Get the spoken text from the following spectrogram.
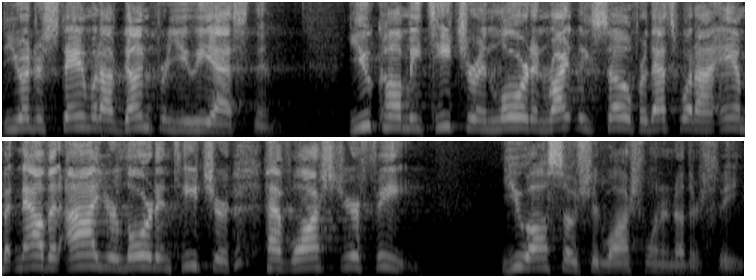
Do you understand what I've done for you? He asked them. You call me teacher and Lord, and rightly so, for that's what I am. But now that I, your Lord and teacher, have washed your feet, you also should wash one another's feet.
